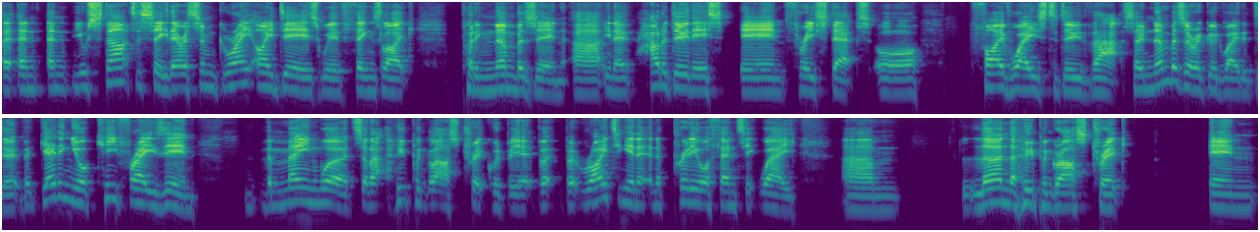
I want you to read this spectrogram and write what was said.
And and you'll start to see there are some great ideas with things like putting numbers in, uh, you know, how to do this in three steps or five ways to do that. So numbers are a good way to do it, but getting your key phrase in the main word, so that hoop and glass trick would be it, but but writing in it in a pretty authentic way. Um, learn the hoop and glass trick in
